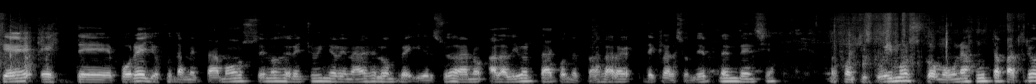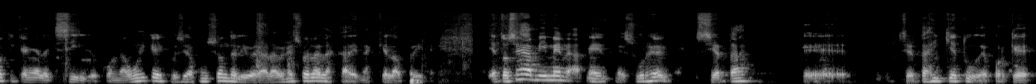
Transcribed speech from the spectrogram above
que este, por ello fundamentamos en los derechos inherentes del hombre y del ciudadano a la libertad contemplada la Declaración de Independencia, nos constituimos como una junta patriótica en el exilio, con la única y exclusiva función de liberar a Venezuela de las cadenas que la oprimen. Entonces a mí me, me, surgen ciertas, eh, ciertas inquietudes, porque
